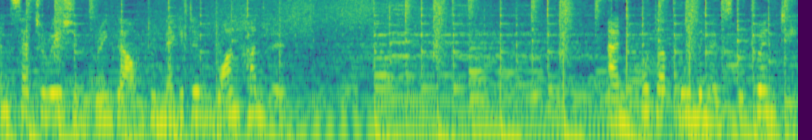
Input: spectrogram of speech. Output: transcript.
And saturation bring down to negative 100. And put up luminance to 20.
